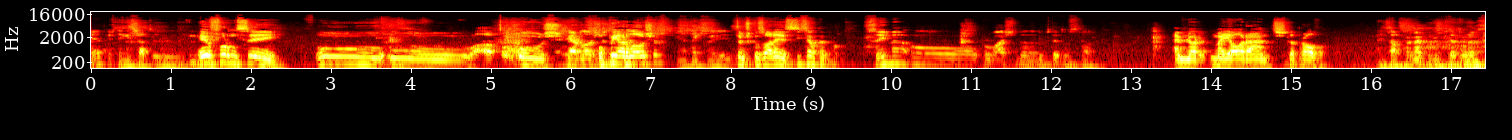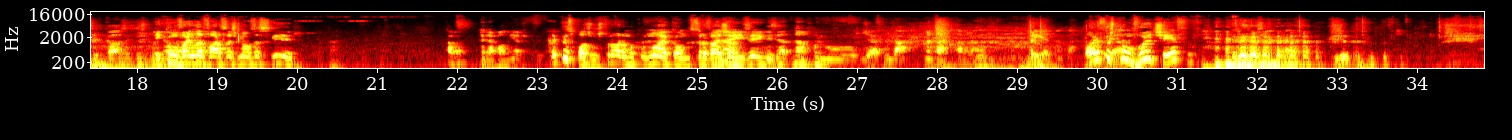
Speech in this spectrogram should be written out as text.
Eu forneci o, o, os, o PR Lotion. Ainda tenho que ver isso. Temos que usar esse. Isso é o que? Por cima ou por baixo do, protetor solar? É melhor meia hora antes da prova. Então, primeiro com o protetor antes de casa e depois E convém lavares as mãos a seguir. Está bem, tenho a. É que podes misturar uma coisa. Não é como cerveja Não, não. e vinho. Exato. Não, põe o. Já está. Não está, está bem. Obrigado, não está. Ora, foste convoio, chefe.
